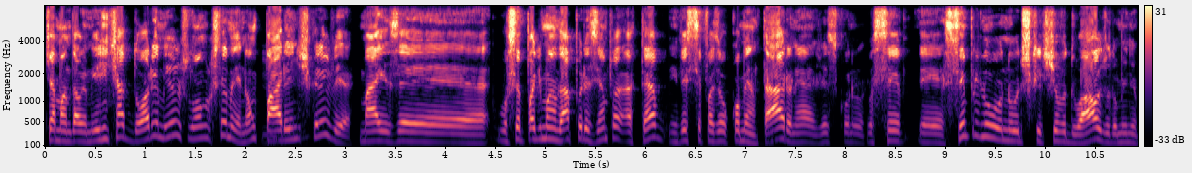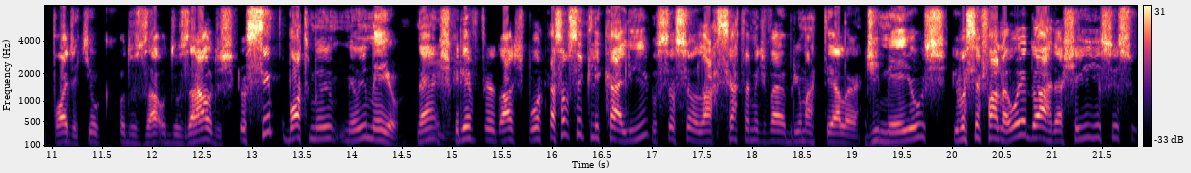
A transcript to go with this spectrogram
quer mandar um e-mail? A gente adora e-mails longos também, não parem de uhum. escrever. Mas é, você pode mandar, por exemplo, até em vez de você fazer o comentário, né? Às vezes, quando você. É, sempre no, no, descritivo do áudio, do Minipod aqui, ou, ou dos, dos áudios, eu sempre boto meu, meu e-mail, né? Uhum. Escreva para Eduardo Expor. É só você clicar ali, no seu celular certamente vai abrir uma tela de e-mails e você fala: Oi, Eduardo, achei isso, isso.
